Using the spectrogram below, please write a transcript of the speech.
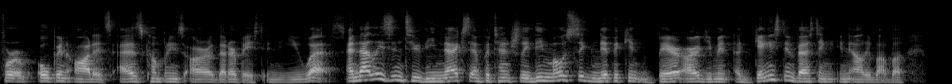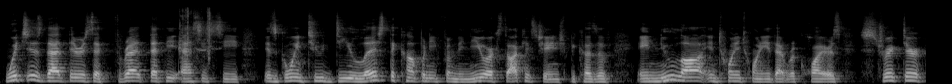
for open audits as companies are that are based in the US. And that leads into the next and potentially the most significant bear argument against investing in Alibaba, which is that there is a threat that the SEC is going to delist the company from the New York Stock Exchange because of a new law in 2020 that requires stricter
